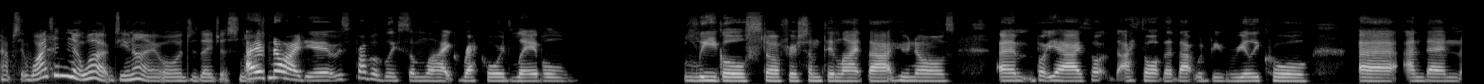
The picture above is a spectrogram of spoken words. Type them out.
Absolutely. Why didn't it work? Do you know? Or did they just not? I have no idea. It was probably some like record label legal stuff or something like that. Who knows? Um, but yeah, I thought I thought that that would be really cool. Uh, and then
